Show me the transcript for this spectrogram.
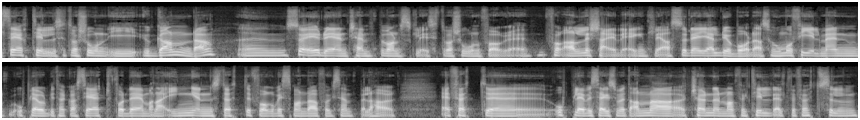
ser til situasjonen i Uganda, eh, så er jo det en kjempevanskelig situasjon for, eh, for alle skeive, egentlig. Altså, det gjelder jo både altså, homofile menn opplever å bli trakassert for det man har ingen støtte for, hvis man da f.eks. er født eh, opplever seg som et annet kjønn enn man fikk tildelt ved fødselen,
